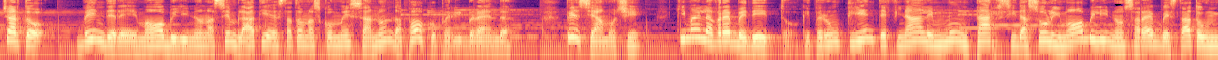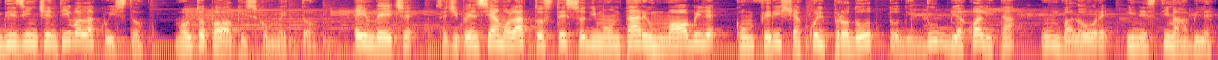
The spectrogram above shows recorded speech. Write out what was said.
Certo, vendere mobili non assemblati è stata una scommessa non da poco per il brand. Pensiamoci, chi mai l'avrebbe detto che per un cliente finale montarsi da solo i mobili non sarebbe stato un disincentivo all'acquisto? Molto pochi, scommetto. E invece, se ci pensiamo, l'atto stesso di montare un mobile conferisce a quel prodotto di dubbia qualità un valore inestimabile.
